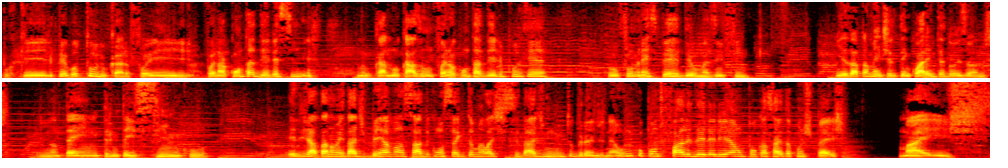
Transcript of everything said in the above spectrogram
Porque ele pegou tudo, cara. Foi, foi na conta dele esse. No, no caso, não foi na conta dele porque o Fluminense perdeu, mas enfim. E exatamente, ele tem 42 anos. Ele não tem 35. Ele já tá numa idade bem avançada e consegue ter uma elasticidade muito grande, né? O único ponto falho dele ali é um pouco a saída com os pés, mas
